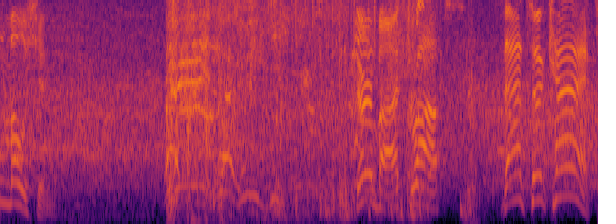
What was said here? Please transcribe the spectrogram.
in motion. Durbot drops. That's a catch.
